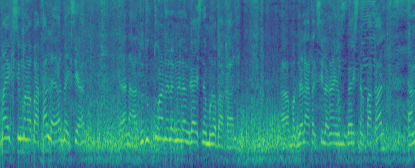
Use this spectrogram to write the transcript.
maiksing mga bakal, ayan, maiksi yan. Ayan, ah, dudugtungan na lang nila guys ng mga bakal. Ah, maglalatag sila ngayon guys ng bakal. Ang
